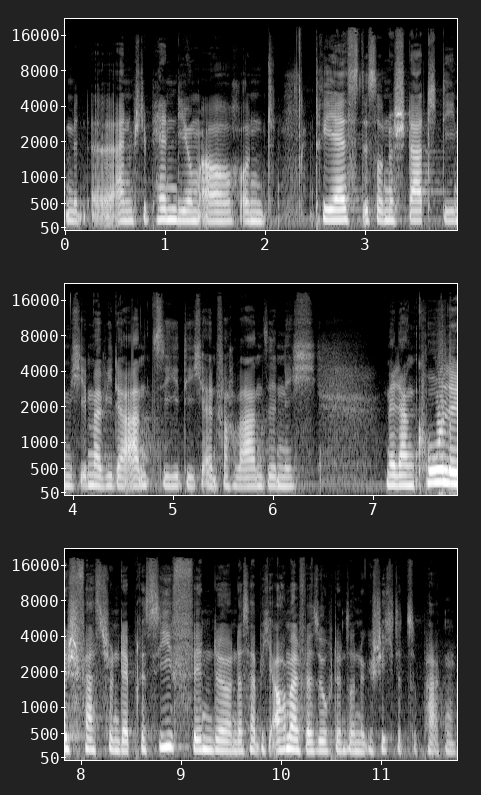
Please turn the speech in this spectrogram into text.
mit äh, einem Stipendium auch. Und Triest ist so eine Stadt, die mich immer wieder anzieht, die ich einfach wahnsinnig melancholisch, fast schon depressiv finde. Und das habe ich auch mal versucht, in so eine Geschichte zu packen.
